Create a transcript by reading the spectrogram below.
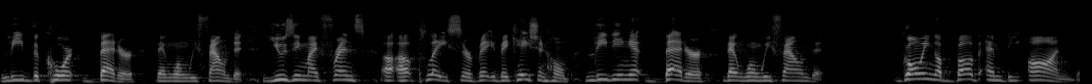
Leave the court better than when we found it. Using my friend's uh, uh, place or va- vacation home, leaving it better than when we found it. Going above and beyond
